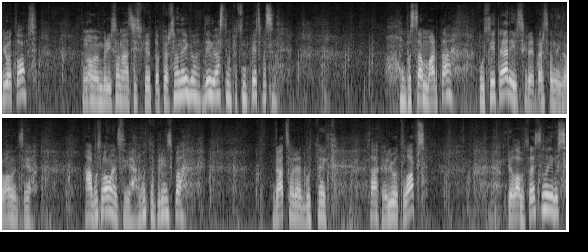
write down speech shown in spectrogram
ļoti labs. Novembrī sanāca izskriet to personīgo 2, 18, 15. Un pēc tam martā pusītē arī izskrēja personīgo Valencijā. Abus Valencijā. Nu, tad, principā, gads varētu būt teikt tā, ka ir ļoti labs, pie labas veselības,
